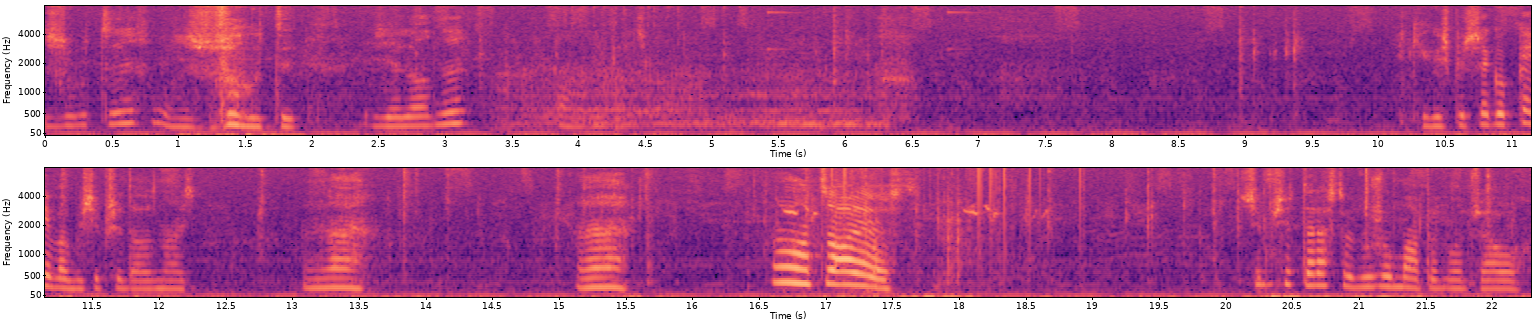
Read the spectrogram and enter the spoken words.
Żółty, żółty, zielony. O, dobra. Jakiegoś pierwszego cave'a by się przydało znaleźć. Nie. Nie. O, co jest? Czym się teraz to dużo mapy włączało?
